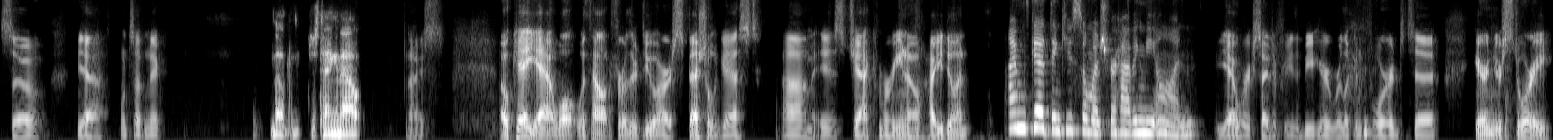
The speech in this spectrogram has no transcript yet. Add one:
So yeah, what's up, Nick? Nothing, just hanging out. Nice. Okay, yeah. Well, without further ado, our special guest um, is Jack Marino. How you doing? I'm good. Thank you so much for having me on. Yeah, we're excited for you to be here. We're looking forward to hearing your story.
